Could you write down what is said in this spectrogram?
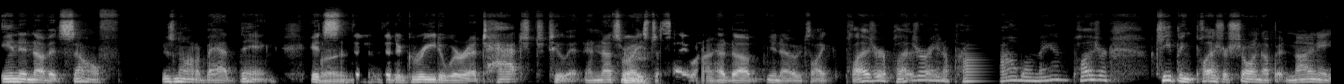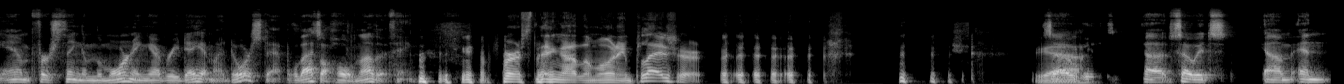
in and of itself, is not a bad thing. It's right. the, the, degree to we're attached to it. And that's what mm. I hmm. used to say when I had, uh, you know, it's like pleasure, pleasure ain't a problem, man. Pleasure, keeping pleasure showing up at 9 a.m. first thing in the morning every day at my doorstep. Well, that's a whole nother thing. first thing out in the morning, pleasure. yeah. So it's, uh, so it's, um, and,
